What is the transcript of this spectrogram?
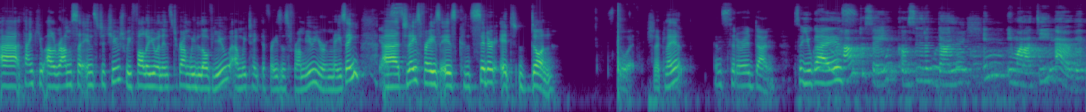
Uh, thank you, Al Ramsa Institute. We follow you on Instagram. We love you, and we take the phrases from you. You're amazing. Uh, today's phrase is "consider it done." Let's do it. Should I play it? Consider it done. So you guys, How to say consider it done in Emirati Arabic.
